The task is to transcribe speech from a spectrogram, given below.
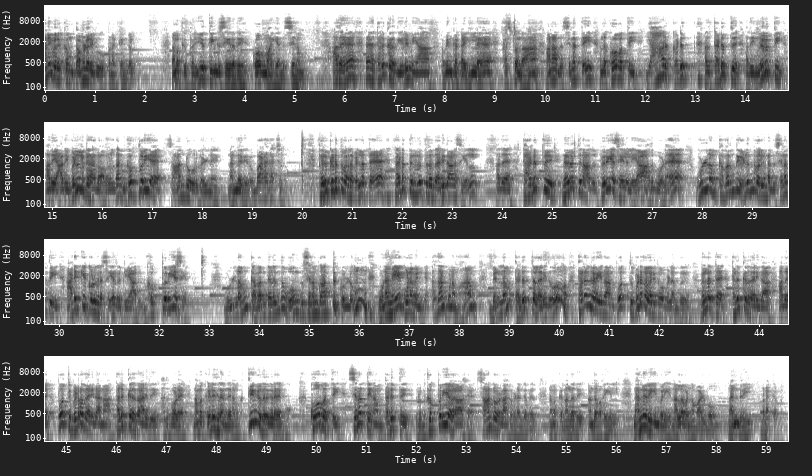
அனைவருக்கும் தமிழறிவு வணக்கங்கள். நமக்கு பெரிய தீங்கு செய்யறது கோபமாகிய அந்த சினம். அத தடுக்கிறது எளிமையா அப்படின்னு கேட்டா இல்ல கஷ்டம்தான். ஆனா அந்த சினத்தை அந்த கோபத்தை யார் கடுத்து அதை தடுத்து அதை நிறுத்தி அதை அதை வெல்கிறார்களோ அவர்கள் தான் மிகப்பெரிய சான்றோர்கள்னு நன்னறி ரொம்ப அழகா சொல்லு பெருக்கெடுத்து வர்ற வெள்ளத்தை தடுத்து நிறுத்துறது அரிதான செயல். அதை தடுத்து நிறுத்தினா அது ஒரு பெரிய செயல் இல்லையா? அது போல உள்ளம் கவர்ந்து எழுந்து வருகின்ற அந்த சினத்தை அடக்கிக் கொள்கிற செயல் இருக்கு இல்லையா? அது மிகப்பெரிய செயல். உள்ளம் கவர்ந்தெழுந்து ஓங்கு சினம் காத்துக் கொள்ளும் குணமே குணம் என்க அதுதான் குணமா? வெள்ளம் தடுத்தல் அரிதோ? தடங்கரைதான் போத்து விடுதல் அரிதோ விளம்பு? வெள்ளத்தை தடுக்கிறது அரிதா? அதை போத்து விடுறது அரிதானா தடுக்கிறது அரிது? அதுபோல நமக்கு எழுகிற அந்த நமக்கு தீங்கு தருகிற கோபத்தை சினத்தை நாம் தடுத்து ஒரு மிகப்பெரியவராக சான்றோர்களாக விளங்குதல் நமக்கு நல்லது. அந்த வகையில் நன்னெறியின் வழியில் நல்ல வண்ணம் வாழ்வோம். நன்றி வணக்கம்.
